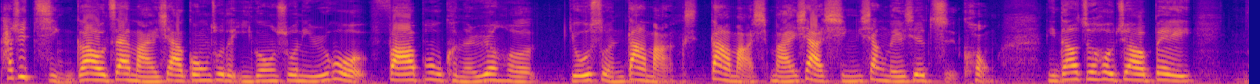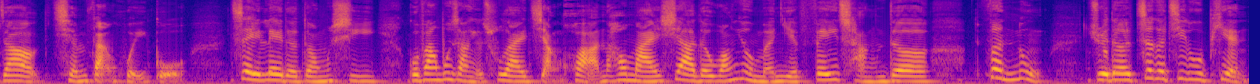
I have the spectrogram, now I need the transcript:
他去警告在马来西亚工作的移工说，你如果发布可能任何有损大马大马马来西亚形象的一些指控，你到最后就要被你知道遣返回国这一类的东西。国防部长也出来讲话，然后马来西亚的网友们也非常的愤怒，觉得这个纪录片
